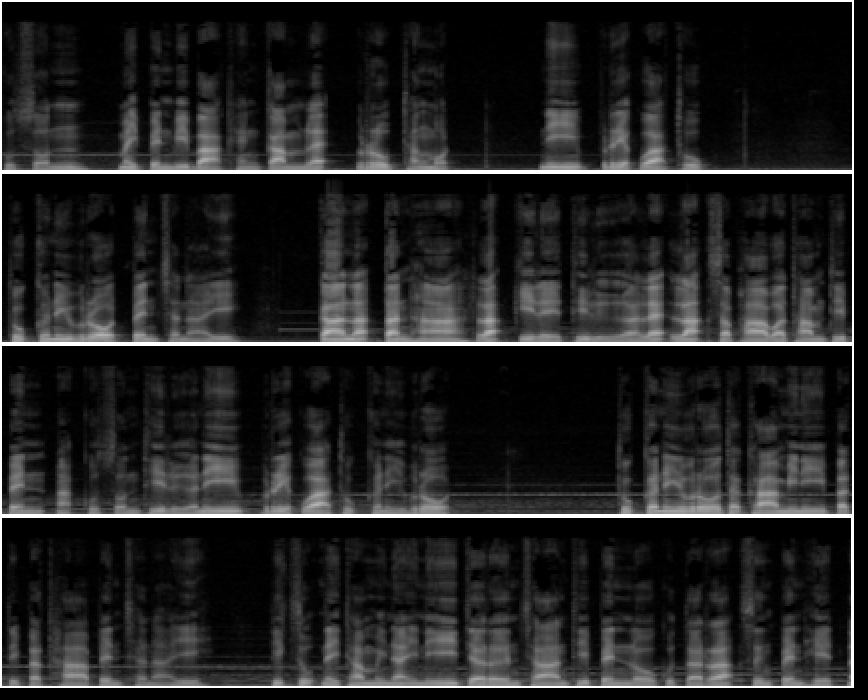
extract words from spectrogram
กุศล ไม่เป็นวิบากแห่งกรรมและรูปทั้งหมด นี้เรียกว่าทุกข์ ทุกขนิโรธเป็นไฉนการละตัณหาละกิเลสที่เหลือและละสภาวธรรมที่เป็นอกุศลที่เหลือนี้เรียกว่าทุกขนิโรธ ทุกขนิโรธคามินีปฏิปทาเป็นไฉนภิกษุในธรรมวินัยนี้เจริญฌานที่เป็นโลกุตระซึ่งเป็นเหตุน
